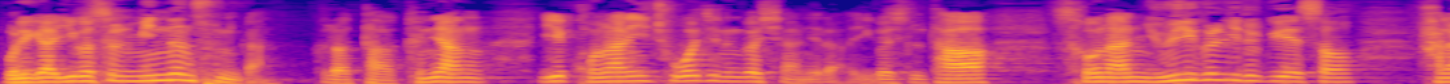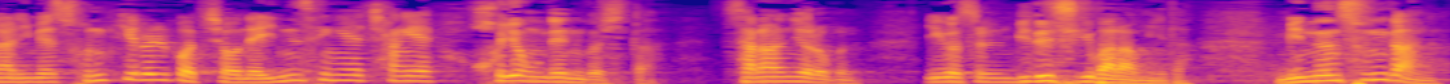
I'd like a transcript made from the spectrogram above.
우리가 이것을 믿는 순간, 그렇다. 그냥 이 고난이 주어지는 것이 아니라 이것을 다 선한 유익을 이루기 위해서 하나님의 손길을 거쳐 내 인생의 창에 허용된 것이다. 사랑하는 여러분, 이것을 믿으시기 바랍니다. 믿는 순간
